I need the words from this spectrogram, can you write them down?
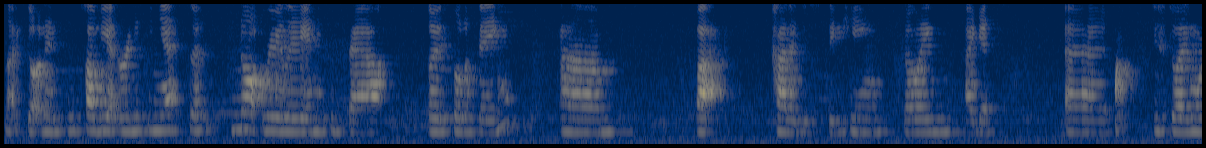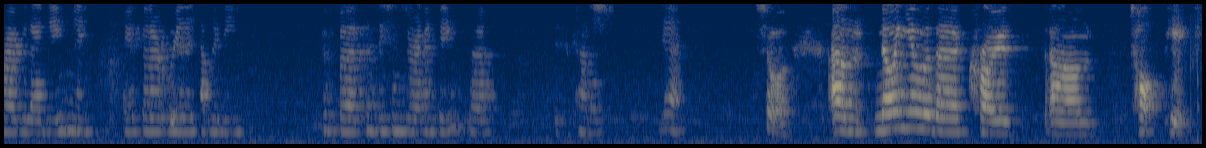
like gotten into the club yet or anything yet, so not really anything about those sort of things. Um, but kind of just thinking, going, I guess, uh, just going wherever they need me. I guess I don't really have any preferred positions or anything, so just kind of, yeah. Sure. Um, knowing you were the Crows' um, top pick,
